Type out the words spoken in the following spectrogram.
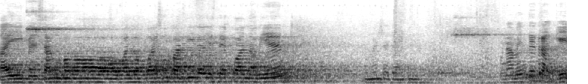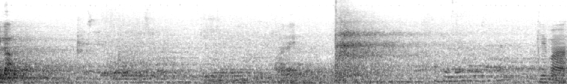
Ahí pensar un poco cuando jugáis un partido y estéis jugando bien, una mente tranquila. ¿Vale? ¿Qué más?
